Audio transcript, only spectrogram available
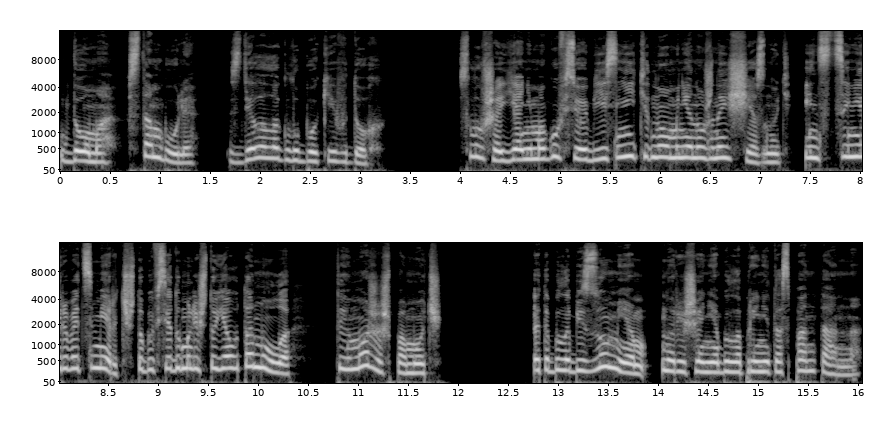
«Дома, в Стамбуле». Сделала глубокий вдох. «Слушай, я не могу все объяснить, но мне нужно исчезнуть, инсценировать смерть, чтобы все думали, что я утонула. Ты можешь помочь?» Это было безумием, но решение было принято спонтанно.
